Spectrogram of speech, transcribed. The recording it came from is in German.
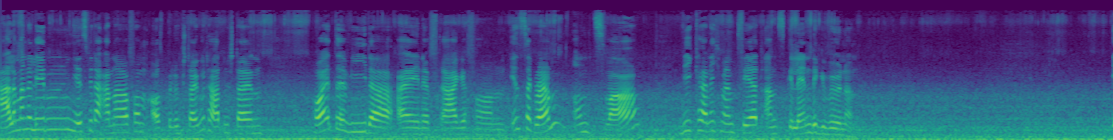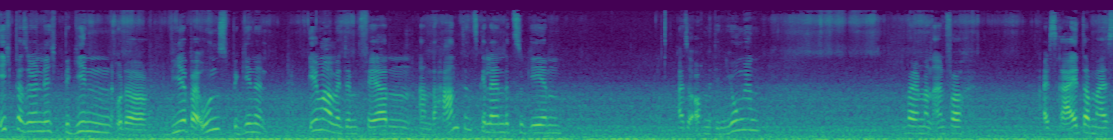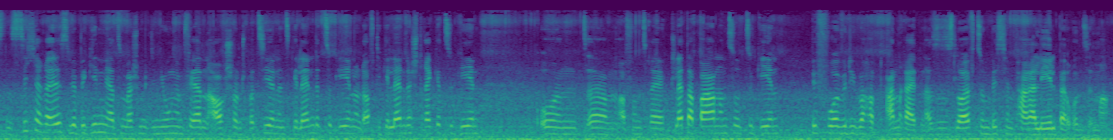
Hallo meine Lieben, hier ist wieder Anna vom Ausbildungsstall Gut Hartenstein. Heute wieder eine Frage von Instagram und zwar, wie kann ich mein Pferd ans Gelände gewöhnen? Ich persönlich beginne oder wir bei uns beginnen immer mit den Pferden an der Hand ins Gelände zu gehen, also auch mit den Jungen, weil man einfach als Reiter meistens sicherer ist. Wir beginnen ja zum Beispiel mit den jungen Pferden auch schon spazieren ins Gelände zu gehen und auf die Geländestrecke zu gehen und ähm, auf unsere Kletterbahn und so zu gehen, bevor wir die überhaupt anreiten. Also es läuft so ein bisschen parallel bei uns immer.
